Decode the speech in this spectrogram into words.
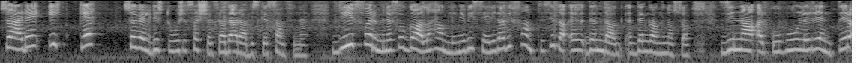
så er det ikke så veldig stor forskjell fra det arabiske samfunnet. De formene for gale handlinger vi ser i dag, de fantes dag, eh, den, dag, den, gangen også. Zina, alkohol, renter,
